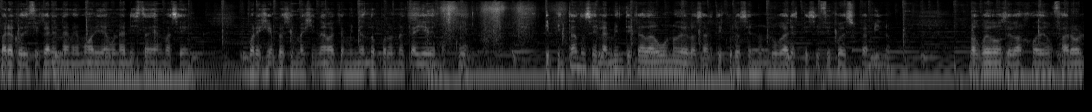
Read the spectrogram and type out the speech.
Para codificar en la memoria una lista de almacén, por ejemplo, se imaginaba caminando por una calle de Moscú y pintándose en la mente cada uno de los artículos en un lugar específico de su camino. Los huevos debajo de un farol,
